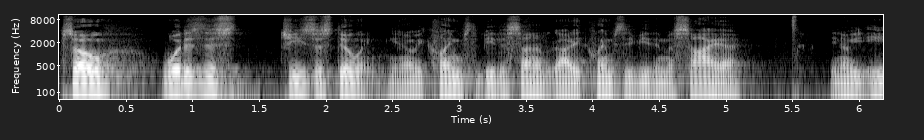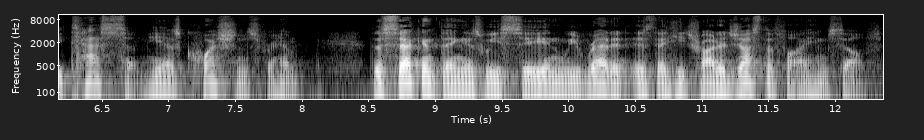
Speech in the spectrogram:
So, what is this Jesus doing? You know, he claims to be the Son of God, he claims to be the Messiah. You know, he, he tests him, he has questions for him. The second thing, as we see, and we read it, is that he tried to justify himself.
